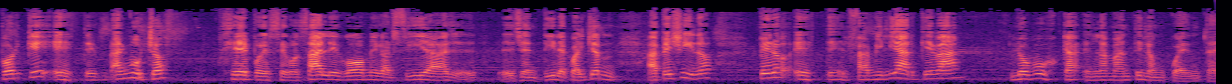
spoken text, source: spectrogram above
Porque este, hay muchos, G puede ser González, Gómez, García, eh, eh, Gentile, cualquier apellido, pero este, el familiar que va lo busca en la manta y lo encuentra.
